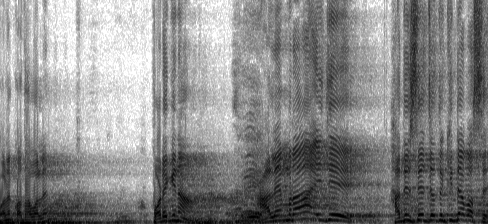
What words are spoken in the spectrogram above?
বলেন, কথা বলেন। পড়ে কিনা আলেমরা এই যে হাদিসের যত কিতাব আছে,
